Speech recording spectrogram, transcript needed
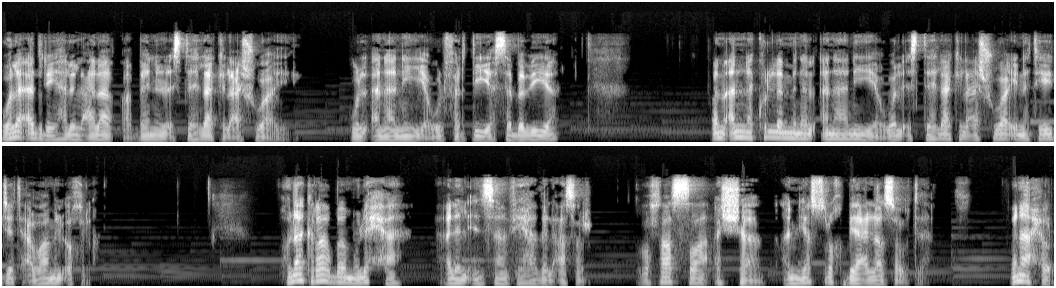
ولا أدري هل العلاقة بين الاستهلاك العشوائي والأنانية والفردية سببية أم أن كل من الأنانية والاستهلاك العشوائي نتيجة عوامل أخرى. هناك رغبة ملحة على الإنسان في هذا العصر وخاصة الشاب أن يصرخ بأعلى صوته. أنا حر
